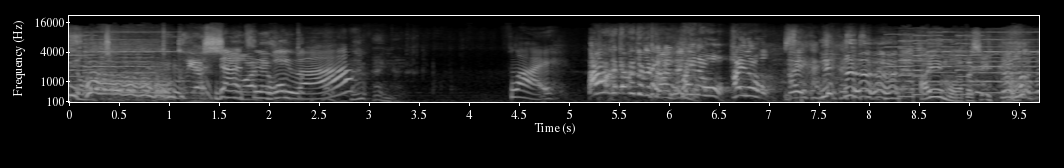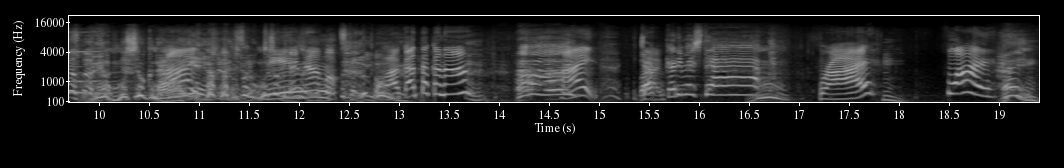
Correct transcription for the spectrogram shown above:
す。悔しいじゃあ次は？fly あ分かった分かった分かった。はい。の方はいの方。はい。ね早いもん私。これ面白くない？それ面白くない。みんなも。分かったかな？はい。じゃわかりました、うん、はい、今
